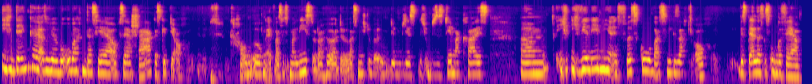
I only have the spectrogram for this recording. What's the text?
Ich denke, also wir beobachten das hier ja auch sehr stark. Es gibt ja auch kaum irgendetwas, was man liest oder hört, was nicht über um, dieses, nicht um dieses Thema kreist. Ähm, ich, ich, wir leben hier in Frisco, was wie gesagt auch bis Dallas ist ungefähr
